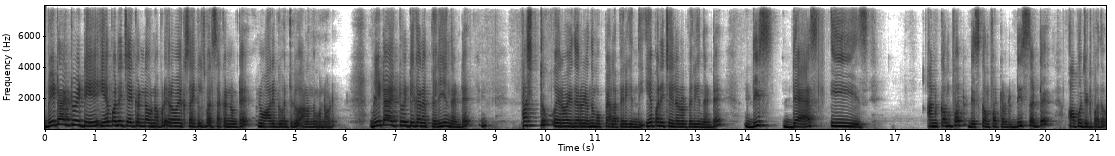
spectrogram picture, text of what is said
బీటా యాక్టివిటీ ఏ పని చేయకుండా ఉన్నప్పుడు ఇరవై ఒక సైకిల్స్ పర్ సెకండ్ ఉంటే నువ్వు ఆరోగ్యవంతుడు ఆనందంగా ఉన్నవాడు. బీటా యాక్టివిటీ కానీ పెరిగిందంటే ఫస్ట్ ఇరవై ఐదు ఇరవై ఎనిమిది ముప్పై అలా పెరిగింది. ఏ పని చేయలేనప్పుడు పెరిగిందంటే dis dash ease. Uncomfort discomfort అంటే డిస్ అంటే ఆపోజిట్ పదం.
